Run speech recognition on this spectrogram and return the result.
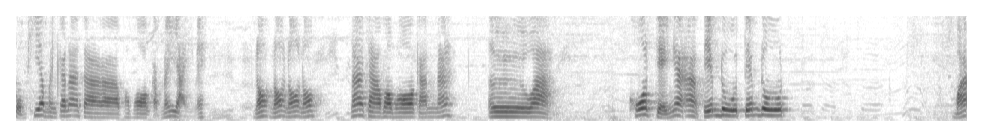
ผมเทียบมันก็น่าจะพอๆกับแม่ใหญ่ไหมเนาะเนาะเนาะเนาะน่าจะพอๆกันนะ เออว่ะโคตรเจ๋งอะอะเตรียมดูเตรียมดูดมา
